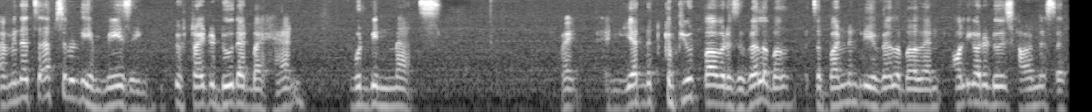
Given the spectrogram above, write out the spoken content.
I mean, that's absolutely amazing. To try to do that by hand would be nuts, right? And yet that compute power is available. It's abundantly available, and all you got to do is harness it.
